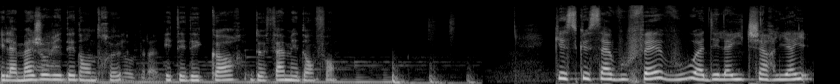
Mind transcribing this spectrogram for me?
Et la majorité d'entre eux étaient des corps de femmes et d'enfants. Qu'est-ce que ça vous fait, vous, Adélaïde Charlier,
